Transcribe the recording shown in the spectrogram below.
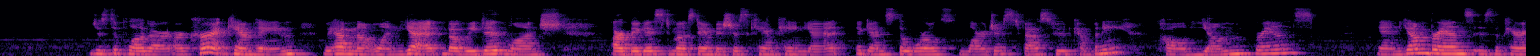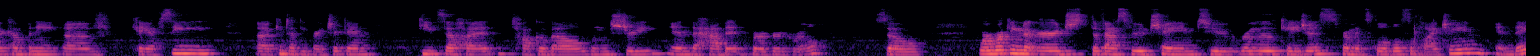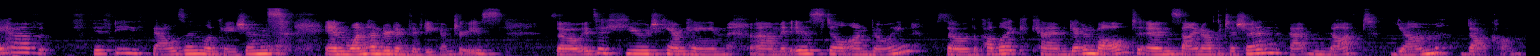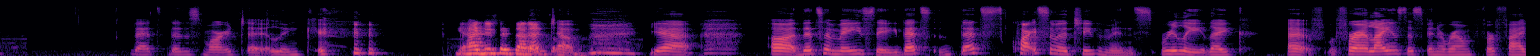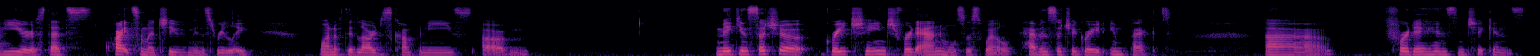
just to plug our, our current campaign, we have not won yet, but we did launch our biggest, most ambitious campaign yet against the world's largest fast food company called Yum Brands. And Yum Brands is the parent company of KFC, uh, Kentucky Fried Chicken, Pizza Hut, Taco Bell, Wing Street, and the Habit Burger Grill. So we're working to urge the fast food chain to remove cages from its global supply chain, and they have 50,000 locations in 150 countries. So it's a huge campaign. Um, it is still ongoing. So the public can get involved and sign our petition at notyum.com. That that's a smart uh, link. yeah, I did fit that in. Yeah. Uh, that's amazing. That's that's quite some achievements, really. Like uh, for Alliance that's been around for five years, that's quite some achievements, really. One of the largest companies, um, making such a great change for the animals as well, having such a great impact uh, for the hens and chickens.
